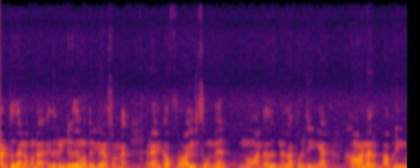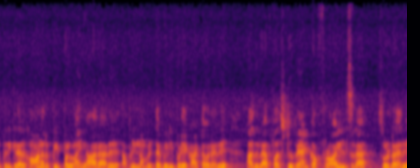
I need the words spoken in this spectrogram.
அடுத்ததான் என்ன பண்ணேன் இது ரெண்டு விதமாக பிரிக்கிறேன்னு சொன்னேன். ரேங்க் ஆஃப் ராயல்ஸ் ஒன்று நோ அதாவது நல்லா புரிஞ்சுக்கிங்க. ஹானர் அப்படின்னு பிரிக்கிறாரு. ஹானர் பீப்புளெலாம் யார் யார் அப்படின்னு நம்மள்ட்ட வெளிப்படையாக காட்ட வர்றாரு. அதில் ஃபஸ்ட்டு ரேங்க் ஆஃப் ராயல்ஸில் சொல்கிறாரு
